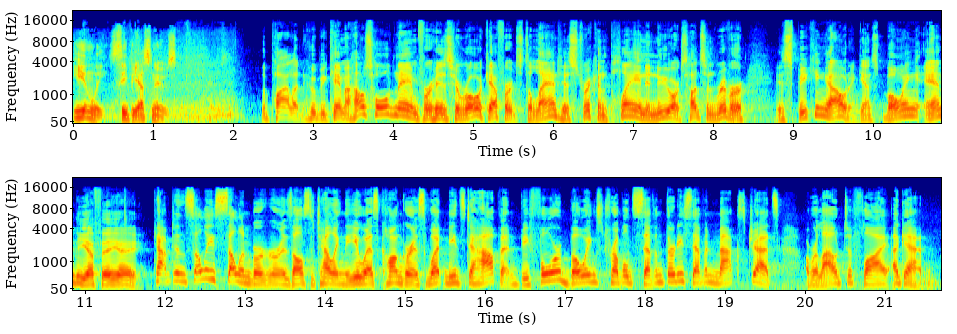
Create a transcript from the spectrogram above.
Ian Lee, CBS News. The pilot who became a household name for his heroic efforts to land his stricken plane in New York's Hudson River is speaking out against Boeing and the FAA. Captain Sully Sullenberger is also telling the U.S. Congress what needs to happen before Boeing's troubled 737 MAX jets are allowed to fly again.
